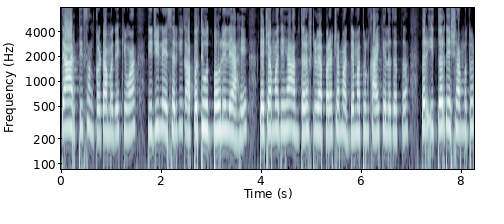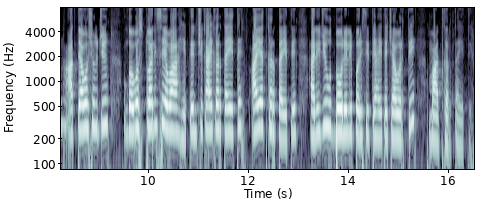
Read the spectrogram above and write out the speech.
त्या आर्थिक संकटामध्ये किंवा ती जी नैसर्गिक आपत्ती उद्भवलेली आहे त्याच्यामध्ये ह्या आंतरराष्ट्रीय व्यापाराच्या माध्यमातून काय केलं जातं? तर इतर देशामधून अत्यावश्यक जी ग- वस्तू आणि सेवा आहे त्यांची काय करता येते? आयात करता येते आणि जी उद्भवलेली परिस्थिती आहे त्याच्यावरती मात करता येते.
